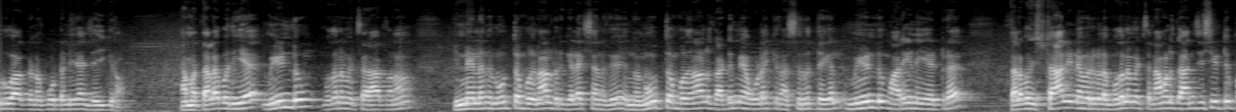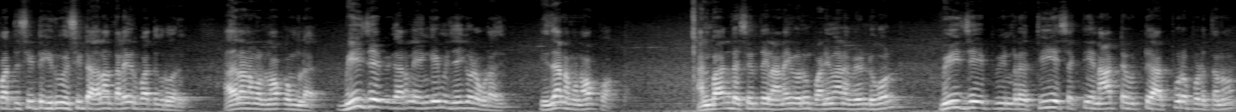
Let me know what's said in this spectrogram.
உருவாக்கின கூட்டணி தான் ஜெயிக்கிறோம். நம்ம தளபதியை மீண்டும் முதலமைச்சர் ஆக்கணும். இன்னையிலேருந்து நூற்றம்பது நாள் இருக்குது எலெக்ஷனுக்கு. இந்த நூற்றம்பது நாள் கடுமையாக உழைக்கிற சிறுத்தைகள் மீண்டும் அரியணை ஏற்ற தளபதி ஸ்டாலின் அவர்களை முதலமைச்சர் நம்மளுக்கு அஞ்சு சீட்டு பத்து சீட்டு இருபது சீட்டு அதெல்லாம் தலைவர் பார்த்துக்குருவார். அதெல்லாம் நம்மளுக்கு நோக்கம் இல்லை. பிஜேபிக்காரனை எங்கேயுமே ஜெயிக்க விடக்கூடாது. இதுதான் நம்ம நோக்கம். அன்பார்ந்த சிறுத்தைகள் அனைவரும் பணிவான வேண்டுகோள். பிஜேபின்ற தீய சக்தியை நாட்டை விட்டு அற்புறப்படுத்தணும்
